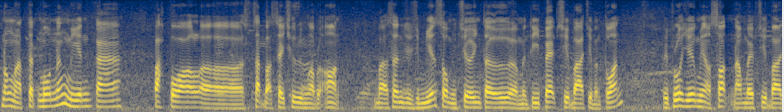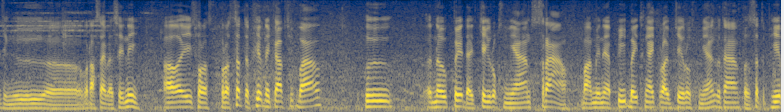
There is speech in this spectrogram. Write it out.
ក្នុងមួយអាទិត្យមុនហ្នឹងមានការប៉ះពាល់សត្វបាក់សៃឈឺឬងាប់ឬអត់បើសិនជាមានសូមអញ្ជើញទៅមន្ទីរពេទ្យព្យាបាលជាបន្ទាន់ ពីព្រោះយើងមានឱសថដើម្បីព្យាបាលជំងឺវ៉ារ៉ាសៃបាក់សៃនេះហើយប្រសិទ្ធភាពនៃការព្យាបាលគឺនៅពេលដែលចេញរោគសញ្ញាណស្រាលបាទមានតែ2 3ថ្ងៃក្រោយចេញរោគសញ្ញាណគឺថាប្រសិទ្ធភាព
